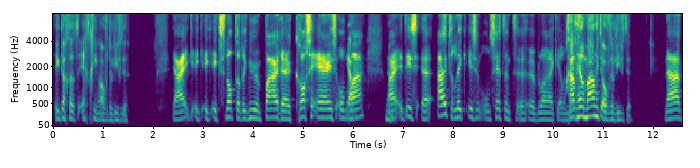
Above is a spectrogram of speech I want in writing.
Ik dacht dat het echt ging over de liefde. Ja, ik, ik, ik, ik snap dat ik nu een paar uh, krassen ergens opmaak. Ja. Maar het is, uh, uiterlijk is een ontzettend uh, belangrijk element. Het gaat helemaal niet over de liefde. Nou,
